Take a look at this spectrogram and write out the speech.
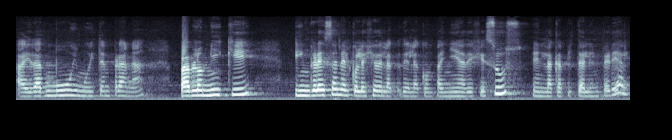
a, edad muy, muy temprana, Pablo Miki ingresa en el colegio de la, de la Compañía de Jesús en la capital imperial.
